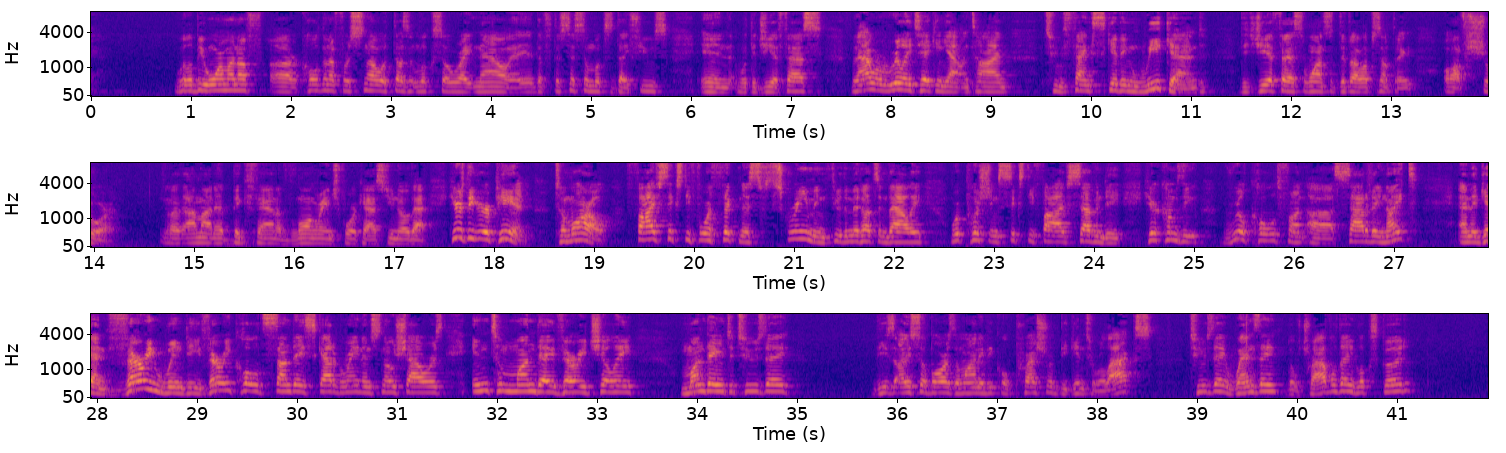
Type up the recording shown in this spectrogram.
Will it be warm enough or uh, cold enough for snow? It doesn't look so right now. Uh, the, the, system looks diffuse in with the GFS. Now we're really taking out in time to Thanksgiving weekend. The GFS wants to develop something offshore. I'm not a big fan of long range forecasts, you know that. Here's the European. Tomorrow, 564 thickness screaming through the Mid Hudson Valley. We're pushing 65, 70. Here comes the real cold front uh, Saturday night. And again, very windy, very cold Sunday, scattered rain and snow showers. Into Monday, very chilly. Monday into Tuesday, these isobars, the line of equal pressure, begin to relax. Tuesday, Wednesday, the travel day looks good.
